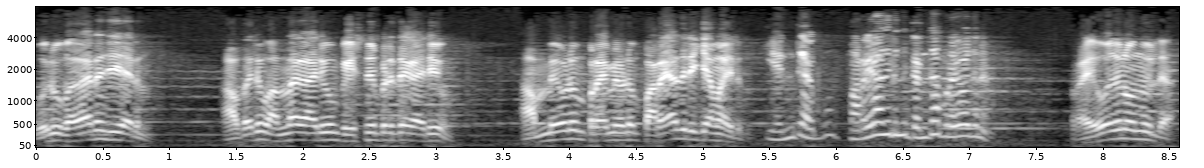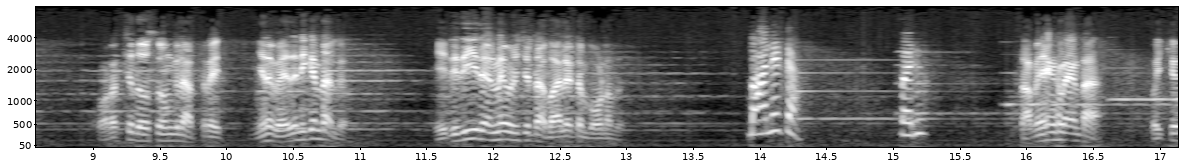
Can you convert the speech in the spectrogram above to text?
ഒരു ഉപകാരം ചെയ്യായിരുന്നു. അവർ വന്ന കാര്യവും ഭീഷണിപ്പെടുത്തിയ കാര്യവും അമ്മയോടും പ്രേമയോടും പറയാതിരിക്കാമായിരുന്നു. എന്റെ അബു പറയാതിരുന്നിട്ട് എന്താ പ്രയോജനം? പ്രയോജനമൊന്നുമില്ല. കുറച്ച് ദിവസമെങ്കിലും അത്രയും. ഇങ്ങനെ വേദനിക്കണ്ടല്ലോ. എരുതിയിൽ എണ്ണ ഒഴിച്ചിട്ടാ ബാലേട്ടൻ പോണത്. ബാലേട്ടാ വരൂ. സമയം കളയണ്ട. വയ്ക്കോ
